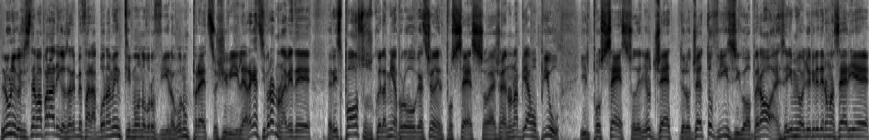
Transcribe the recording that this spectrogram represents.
L'unico sistema pratico sarebbe fare abbonamenti monoprofilo con un prezzo civile. Ragazzi, però non avete risposto su quella mia provocazione del possesso, eh? cioè non abbiamo più il possesso degli oggetti, dell'oggetto fisico, però eh, se io mi voglio rivedere una serie,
